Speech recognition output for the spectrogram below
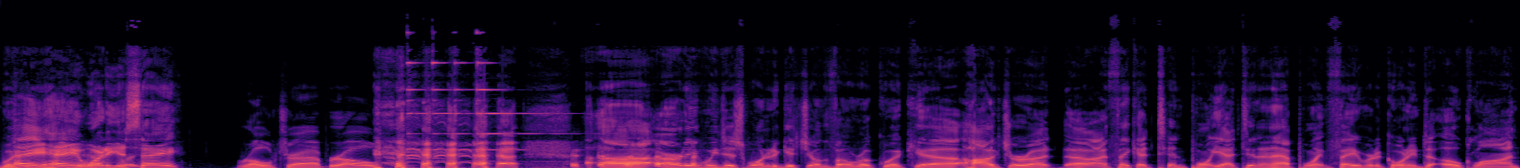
Hey, hey, what do you say? Roll trap, roll. uh, Ernie, we just wanted to get you on the phone real quick. Uh, Hogs are, uh, uh, I think, a 10 point, yeah, 10 and a half point favorite according to Oaklawn,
